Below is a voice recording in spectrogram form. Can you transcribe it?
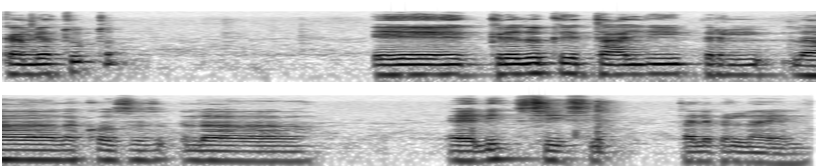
cambia tutto e credo che tagli per la, la cosa la Eli. Sì sì taglia per la Eli.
